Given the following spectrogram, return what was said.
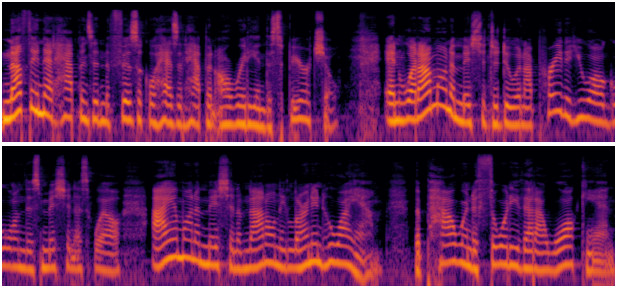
Nothing that happens in the physical hasn't happened already in the spiritual. And what I'm on a mission to do, and I pray that you all go on this mission as well, I am on a mission of not only learning who I am, the power and authority that I walk in,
